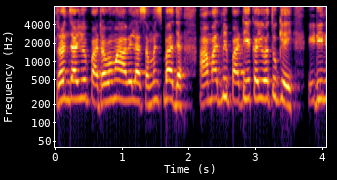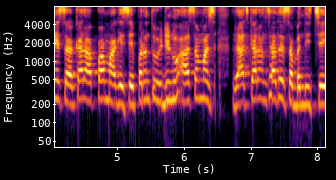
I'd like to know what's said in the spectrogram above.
ત્રણ જાળીઓ પાઠવવામાં આવેલા સમન્સ બાદ આમ આદમી પાર્ટીએ કહ્યું હતું કે ઈડીને સહકાર આપવા માગે છે, પરંતુ ઈડીનું આ સમન્સ રાજકારણ સાથે સંબંધિત છે.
